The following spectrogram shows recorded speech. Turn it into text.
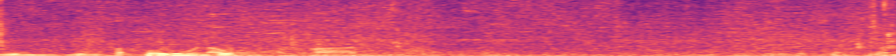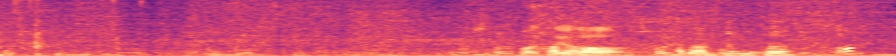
용 터뜨리고 나오는 잠깐. 이거 캠핑 한번 그정도 들어가고 좋은 거 같아. 설마 파란- 내가 파란 등판? 먹었나?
